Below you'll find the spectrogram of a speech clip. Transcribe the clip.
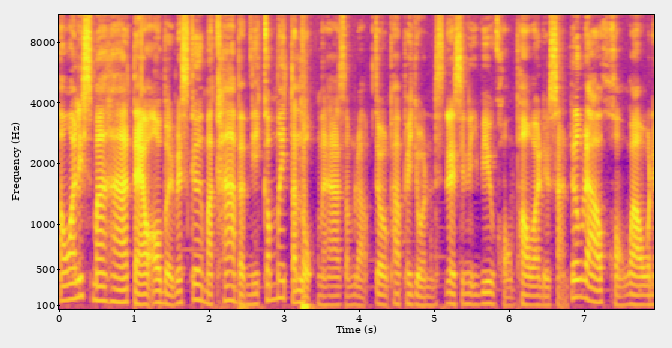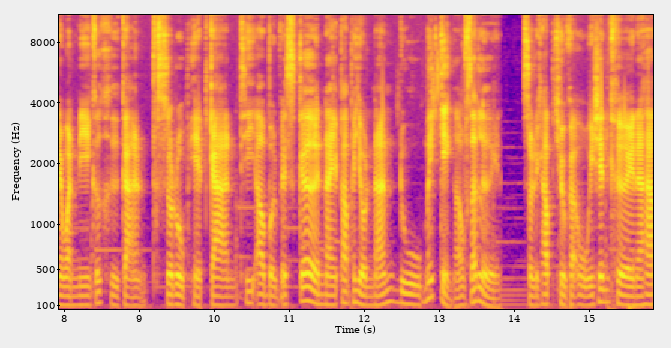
เอาอลิสมาหาแต่เอาอัลเบิร์ตเวสเกอร์มาฆ่าแบบนี้ก็ไม่ตลกนะฮะสำหรับเจ้าภาพยนตร์ Resident Evil ของ Paul Anderson เรื่องราวของเราในวันนี้ก็คือการสรุปเหตุการณ์ที่อัลเบิร์ตเวสเกอร์ในภาพยนตร์นั้นดูไม่เก่งเอาซะเลย สวัสดีครับคิวกับอูเช่นเคยนะฮะ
